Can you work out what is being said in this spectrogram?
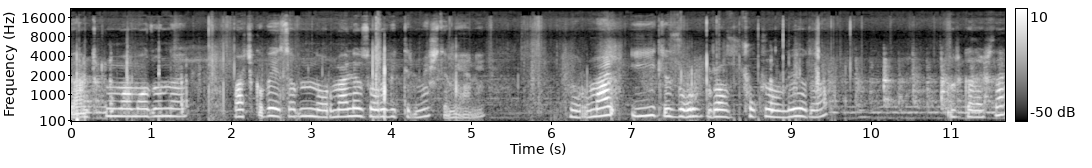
Ben turnuva modunda başka bir hesabın normalde zoru bitirmiştim yani. Normal iyiydi, zor biraz çok zorluyordu. Arkadaşlar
